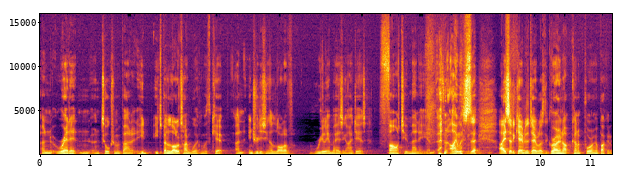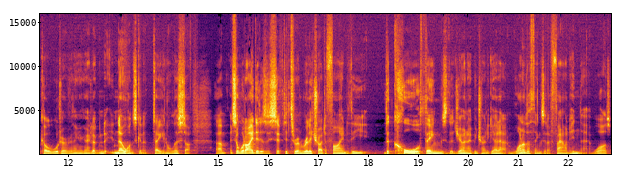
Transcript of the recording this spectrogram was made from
and read it and, and talked to him about it, he'd, he'd spent a lot of time working with Kip and introducing a lot of really amazing ideas far too many. And, and I was, uh, I sort of came to the table as the grown up, kind of pouring a bucket of cold water, everything, and going, look, no one's going to take in all this stuff. Um, and so what I did is I sifted through and really tried to find the the core things that Jonah had been trying to get at. And one of the things that I found in there was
